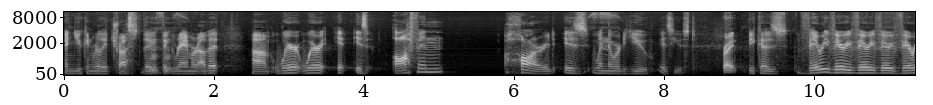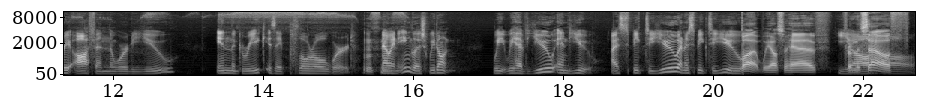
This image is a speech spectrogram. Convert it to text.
and you can really trust the, mm-hmm. the grammar of it. Um, where where it is often hard is when the word you is used. Right. Because very, very, very, very, very often the word you in the Greek is a plural word. Mm-hmm. Now in English we don't we, we have you and you. I speak to you and I speak to you. But we also have from y'all. the South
